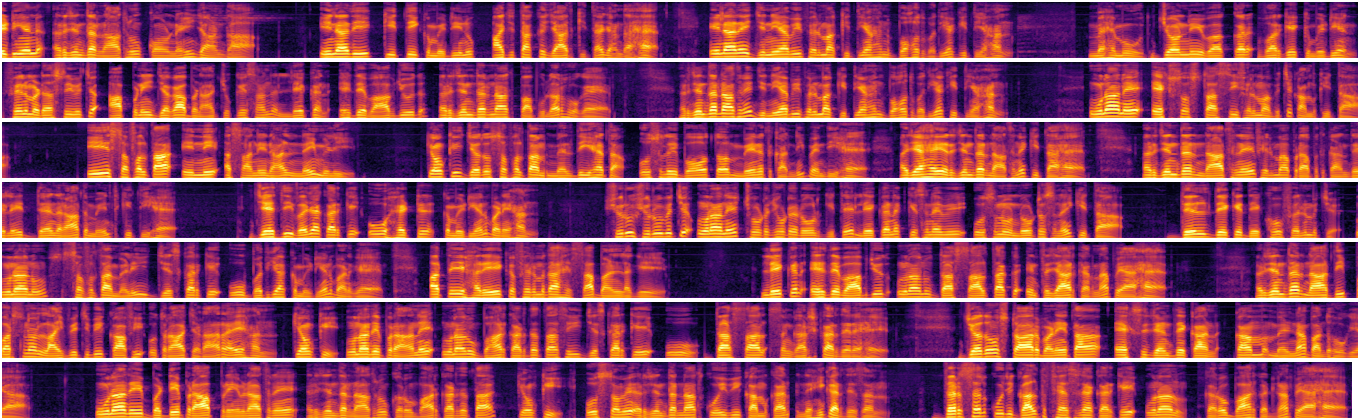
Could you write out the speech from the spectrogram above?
Comedian Rajinder Nath ਨੂੰ ਕੌਣ ਨਹੀਂ ਜਾਣਦਾ। ਇਹਨਾਂ ਦੀ ਕੀਤੀ ਕਮੇਡੀ ਨੂੰ ਅੱਜ ਤੱਕ ਯਾਦ ਕੀਤਾ ਜਾਂਦਾ ਹੈ। ਇਹਨਾਂ ਨੇ ਜਿੰਨੀਆਂ ਵੀ ਫਿਲਮਾਂ ਕੀਤੀਆਂ ਹਨ, ਬਹੁਤ ਵਧੀਆ ਕੀਤੀਆਂ ਹਨ। ਮਹਿਮੂਦ, ਜੌਨੀ ਵਾਕਰ ਵਰਗੇ ਕਮੇਡੀਅਨ ਫਿਲਮ ਇੰਡਸਟਰੀ ਵਿੱਚ ਆਪਣੀ ਜਗ੍ਹਾ ਬਣਾ ਚੁੱਕੇ ਸਨ, ਲੇਕਿਨ ਇਸ ਦੇ ਬਾਵਜੂਦ ਰਜਿੰਦਰ ਨਾਥ ਪਪੂਲਰ ਹੋ ਗਏ। ਰਜਿੰਦਰ ਨਾਥ ਨੇ ਜਿੰਨੀਆਂ ਵੀ ਫਿਲਮਾਂ ਕੀਤੀਆਂ ਹਨ, ਬਹੁਤ ਵਧੀਆ ਕੀਤੀਆਂ ਹਨ। ਉਹਨਾਂ ਨੇ 187 ਫਿਲਮਾਂ ਵਿੱਚ ਕੰਮ ਕੀਤਾ। ਇਹ ਸਫਲਤਾ ਇੰਨੀ ਆਸਾਨੀ ਨਾਲ ਨਹੀਂ ਮਿਲੀ। ਕਿਉਂਕਿ ਜਦੋਂ ਸਫਲਤਾ ਮਿਲਦੀ ਹੈ ਤਾਂ ਉਸ ਲਈ ਬਹੁਤ ਮਿਹਨਤ ਕਰਨੀ ਪੈਂਦੀ ਹੈ। ਅਜਿਹਾ ਹੀ ਰਜਿੰਦਰ ਨਾਥ ਨੇ ਕੀਤਾ ਹੈ। ਰਜਿੰਦਰ ਨਾਥ ਨੇ ਫਿਲਮਾਂ ਪ੍ਰਾਪਤ ਕਰਨ ਦੇ ਲਈ ਦਿਨ ਰਾਤ ਮਿਹਨਤ ਕੀਤੀ ਹੈ। ਜਿਸ ਦੀ ਵਜ੍ਹਾ ਕਰਕੇ ਉਹ ਹਿੱਟ ਕਮੇਡੀਅਨ ਬਣੇ ਹਨ। ਸ਼ੁਰੂ ਸ਼ੁਰੂ ਵਿੱਚ ਉਹਨਾਂ ਨੇ ਛੋਟੇ-ਛੋਟੇ ਰੋਲ ਕੀਤੇ, ਲੇਕਿਨ ਕਿਸ ਨੇ ਵੀ ਉਸ ਨੂੰ ਨੋਟਿਸ ਨਹੀਂ ਕੀਤਾ। ਦਿਲ ਦੇ ਕੇ ਦੇਖੋ ਫਿਲਮ 'ਚ ਉਹਨਾਂ ਨੂੰ ਸਫਲਤਾ ਮਿਲੀ, ਜਿਸ ਕਰਕੇ ਉਹ ਵਧੀਆ ਕਮੇਡੀਅਨ ਬਣ ਗਏ ਅਤੇ ਹਰੇਕ ਫਿਲਮ ਦਾ ਹਿੱਸਾ ਬਣਨ ਲੱਗੇ। ਲੇਕਿਨ ਇਸ ਦੇ ਬਾਵਜੂਦ ਉਹਨਾਂ ਨੂੰ 10 ਸਾਲ ਤੱਕ ਇੰਤਜ਼ਾਰ ਕਰਨਾ ਪਿਆ ਹੈ। ਰਜਿੰਦਰ ਨਾਥ ਦੀ ਪਰਸਨਲ ਲਾਈਫ ਵਿੱਚ ਵੀ ਕਾਫੀ ਉਤਰਾਅ ਚੜਾ ਰਹੇ ਹਨ, ਕਿਉਂਕਿ ਉਹਨਾਂ ਦੇ ਭਰਾ ਨੇ ਉਹਨਾਂ ਨੂੰ ਬਾਹਰ ਕੱਢ ਦਿੱਤਾ ਸੀ, ਜਿਸ ਕਰਕੇ ਉਹ 10 ਸਾਲ ਸੰਘਰਸ਼ ਕਰਦੇ ਰਹੇ। ਜਦੋਂ ਸਟਾਰ ਬਣੇ ਤਾਂ ਐਕਸੀਡੈਂਟ ਦੇ ਕਾਰਨ ਕੰਮ ਮਿਲਣਾ ਬੰਦ ਹੋ ਗਿਆ। ਉਹਨਾਂ ਦੇ ਵੱਡੇ ਭਰਾ ਪ੍ਰੇਮਨਾਥ ਨੇ ਰਜਿੰਦਰ ਨਾਥ ਨੂੰ ਘਰੋਂ ਬਾਹਰ ਕੱਢ ਦਿੱਤਾ ਕਿਉਂਕਿ ਉਸ ਸਮੇਂ ਰਜਿੰਦਰ ਨਾਥ ਕੋਈ ਵੀ ਕੰਮ ਕਰ ਨਹੀਂ ਕਰਦੇ ਸਨ। ਦਰਸਲ ਕੁਝ ਗਲਤ ਫੈਸਲਿਆਂ ਕਰਕੇ ਉਹਨਾਂ ਨੂੰ ਘਰੋਂ ਬਾਹਰ ਕੱਢਣਾ ਪਿਆ ਹੈ।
